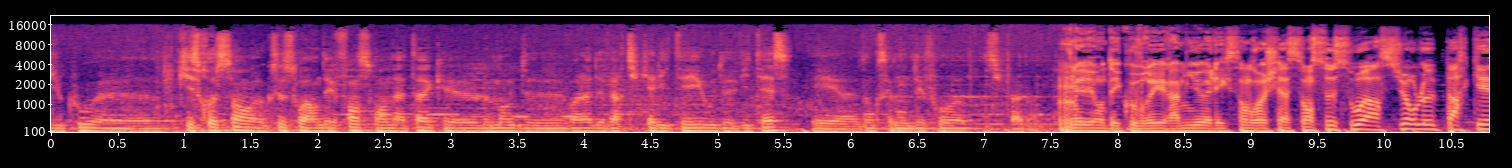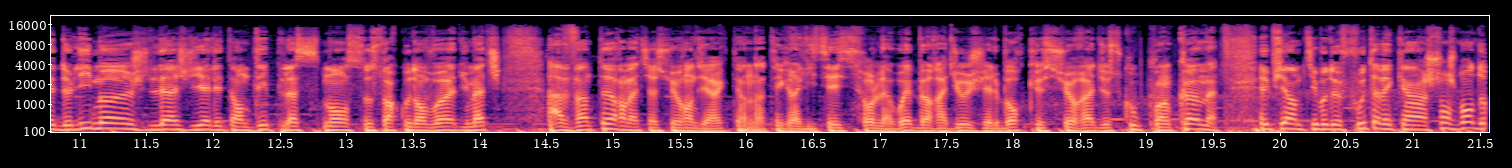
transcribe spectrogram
du coup, qui se ressent, que ce soit en défense ou en attaque, le manque de, voilà, de verticalité ou de vitesse. Et donc, c'est mon défaut principal. Et on découvrira mieux Alexandre Chassan ce soir sur le parquet de Limoges. La JL est en déplacement ce soir, coup d'envoi du match à 20h, un match à suivre en direct et en intégralité sur la web radio Gielborg sur radioscoop.com. Et puis un petit mot de foot avec un changement de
